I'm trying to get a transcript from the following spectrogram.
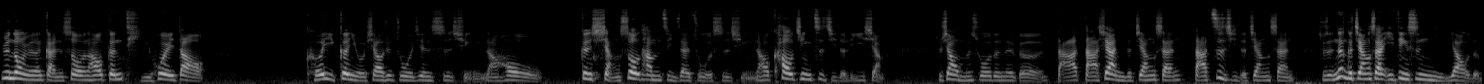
运动员的感受，然后跟体会到可以更有效去做一件事情，然后更享受他们自己在做的事情，然后靠近自己的理想。就像我们说的那个打打下你的江山，打自己的江山，就是那个江山一定是你要的。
